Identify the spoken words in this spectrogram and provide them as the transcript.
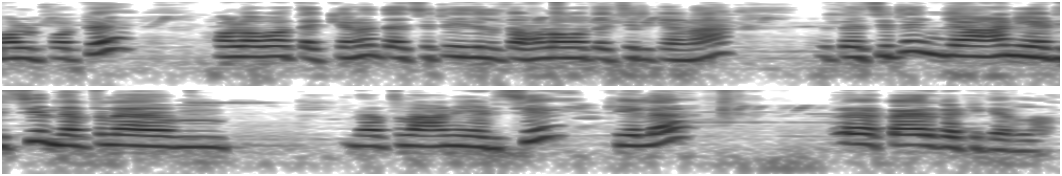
ஹோல் போட்டு ஹோலோவாக தைக்கணும். தைச்சிட்டு இதில் ஹோலோவாக தைச்சிருக்கேன்னா தைச்சிட்டு இங்கே ஆணி அடித்து இந்த இடத்துல இந்த இடத்துல ஆணி அடித்து கீழே கயிறு கட்டிக்கிறலாம்.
